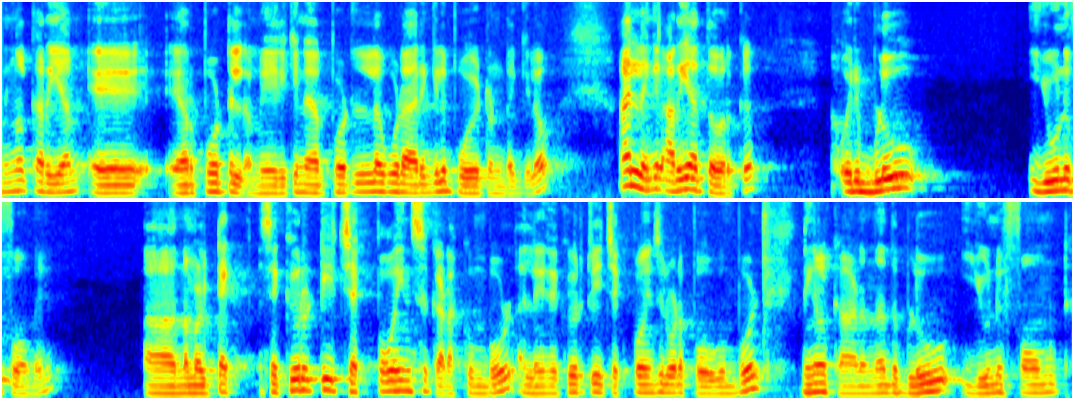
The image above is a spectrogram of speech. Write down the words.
നിങ്ങൾക്കറിയാം എയർപോർട്ടിൽ അമേരിക്കൻ എയർപോർട്ടിലെ കൂടെ ആരെങ്കിലും പോയിട്ടുണ്ടെങ്കിലോ അല്ലെങ്കിൽ അറിയാത്തവർക്ക് ഒരു ബ്ലൂ യൂണിഫോമിൽ നമ്മൾ ടെക് സെക്യൂരിറ്റി ചെക്ക് പോയിന്റ്സ് കടക്കുമ്പോൾ അല്ലെങ്കിൽ സെക്യൂരിറ്റി ചെക്ക് പോയിൻസിലൂടെ പോകുമ്പോൾ നിങ്ങൾ കാണുന്നത് ബ്ലൂ യൂണിഫോംഡ്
